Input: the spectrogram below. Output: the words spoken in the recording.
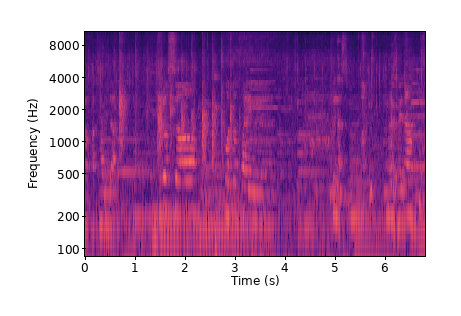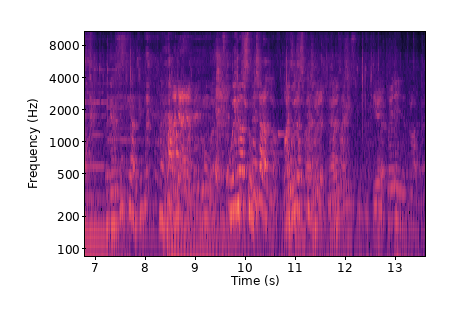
자, 여러분 감사합니다. 이로써 포토타임은 끝났습니다. 근데 왜, 왜 내가 창피하지? 아니 아니야, 좋은 거야. 오히려 스페셜하죠. 오히려 스페셜. 네, 알겠습니다. 기회야. 저희는 이제 들어갈까요?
